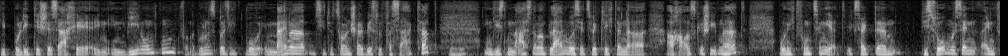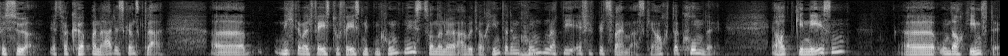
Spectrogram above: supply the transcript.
die politische Sache in, in Wien unten, von der Bundespolitik, wo in meiner Situation schon ein bisschen versagt hat, mhm. in diesem Maßnahmenplan, wo es jetzt wirklich dann äh, auch ausgeschrieben hat, wo nicht funktioniert. Wie gesagt, ähm, Wieso muss ein, ein Friseur, er ist zwar körpernah, das ist ganz klar, äh, nicht einmal face-to-face -face mit dem Kunden ist, sondern er arbeitet auch hinter dem mhm. Kunden, hat die FFP2-Maske, auch der Kunde. Er hat genesen äh, und auch Geimpfte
